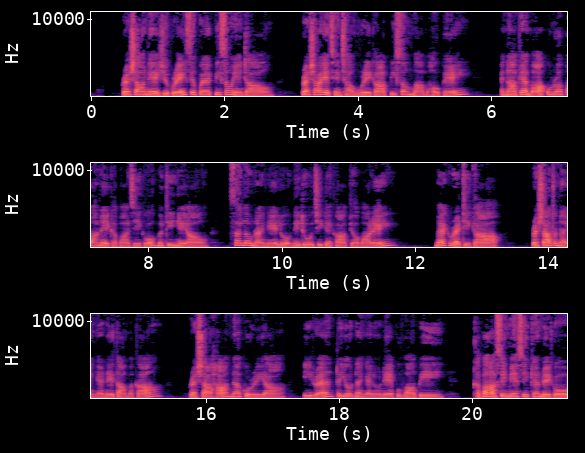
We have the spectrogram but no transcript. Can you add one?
။ရုရှားနဲ့ယူကရိန်းစစ်ပွဲပြီးဆုံးရင်တောင်ရုရှားရဲ့ချင်းချောက်မှုတွေကပြီးဆုံးမှာမဟုတ်ဘဲအနာဂတ်မှာဥရောပနဲ့ကမ္ဘာကြီးကိုမတည်ငြိမ်အောင်ဆက်လုပ်နိုင်တယ်လို့နေတိုးကြီးကပြောပါတယ်။မက်ဂရက်ဒီကရုရှားတနိုင်ငံနဲ့တာမကရုရှားဟာမြောက်ကိုရီးယား၊အီရန်၊တရုတ်နိုင်ငံတို့နဲ့ပူးပေါင်းပြီး ကမ္ဘာစီးမြဲစည်းကမ်းတွေကို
